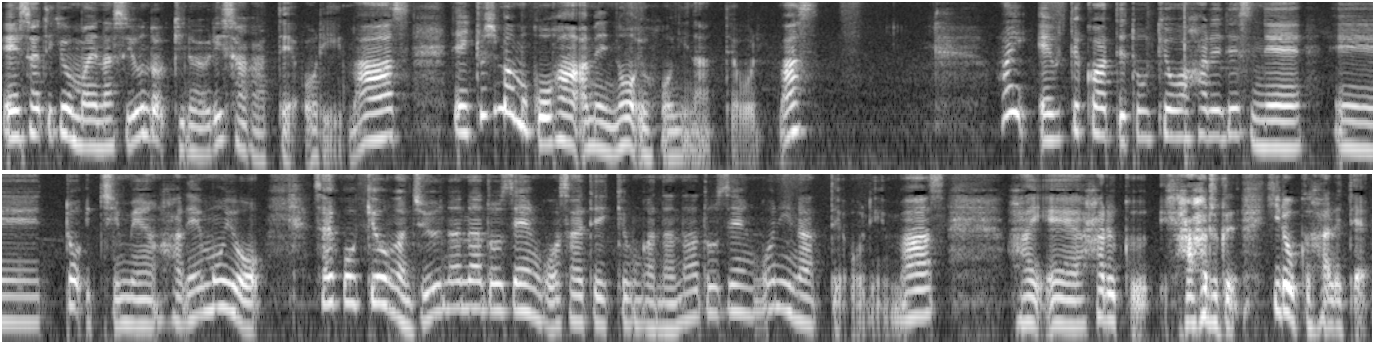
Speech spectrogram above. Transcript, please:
えー、最低気温マイナス4度、昨日より下がっております。で、糸島も後半雨の予報になっております。えー、打って変わって東京は晴れですね。えー、っと、一面晴れ模様。最高気温が17度前後、最低気温が7度前後になっております。はい、えー、春く、春く、広く晴れて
